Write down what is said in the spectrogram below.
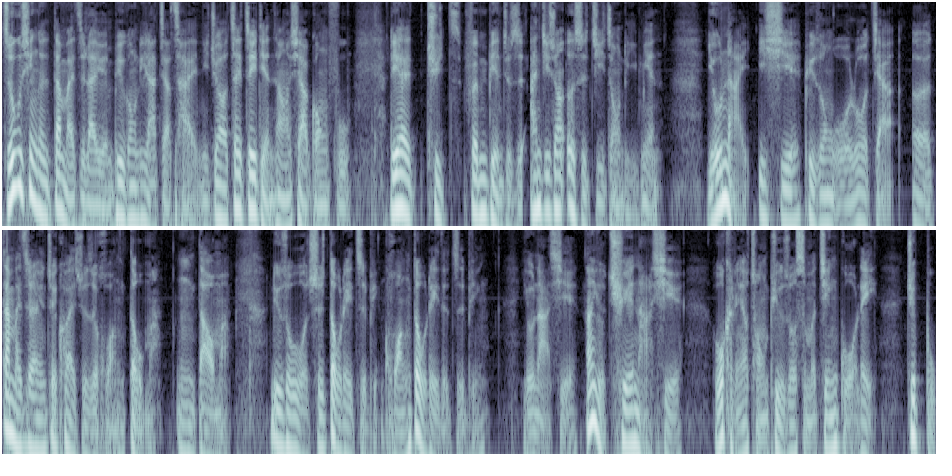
植物性的蛋白质来源，比如说你拿夹菜，你就要在这一点上下功夫，你要去分辨，就是氨基酸二十几种里面有哪一些，譬如说我若加呃蛋白质来源最快就是黄豆嘛，嗯豆嘛，例如说我吃豆类制品，黄豆类的制品有哪些？那有缺哪些？我可能要从譬如说什么坚果类去补，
